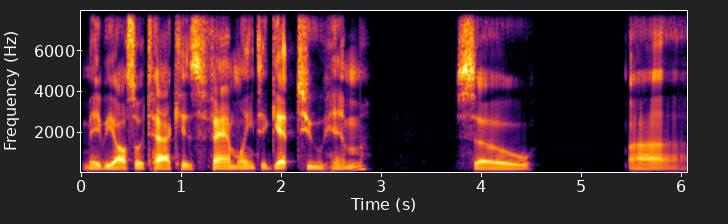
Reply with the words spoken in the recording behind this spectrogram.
maybe also attack his family to get to him. So uh,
